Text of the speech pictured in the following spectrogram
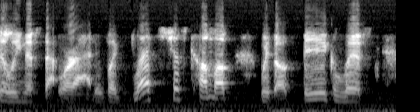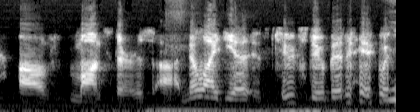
silliness that we're at. It's like, let's just come up with a big list of monsters. Uh, no idea is too stupid. it was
